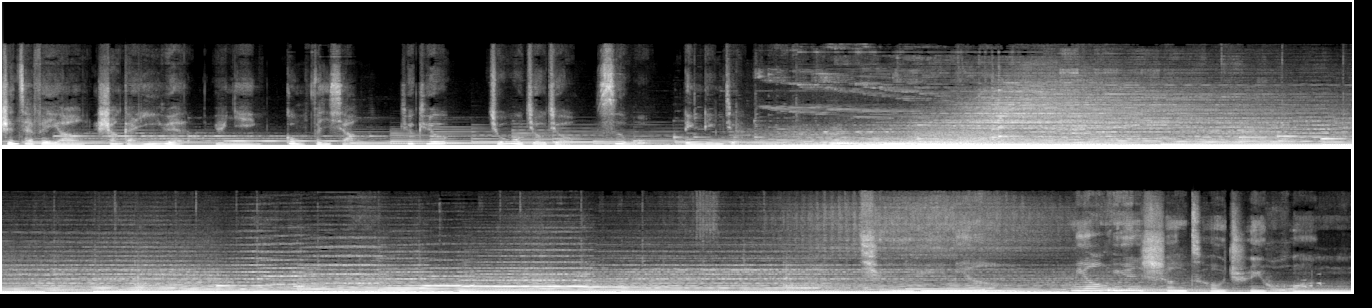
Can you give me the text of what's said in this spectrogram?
神采飞扬，伤感音乐与您共分享。QQ 九五九九四五零零九。秋雨渺渺，原上头吹黄。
